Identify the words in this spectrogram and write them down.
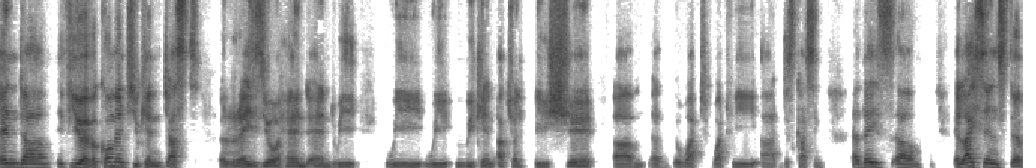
And uh, if you have a comment, you can just raise your hand and we, we, we, we can actually share um, uh, what, what we are discussing. Uh, there is um, a licensed uh,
